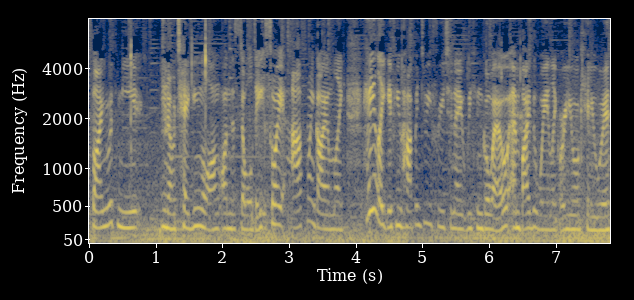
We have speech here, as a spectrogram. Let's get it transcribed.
fine with me, you know, tagging along on this double date. So I asked my guy, I'm like, hey, like if you happen to be free tonight, we can go out. And by the way, like, are you okay with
